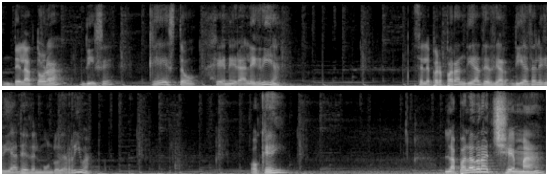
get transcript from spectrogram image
de la Torah dice que esto genera alegría. se le preparan días, desde, días de alegría desde el mundo de arriba. ¿Ok? La palabra Shema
